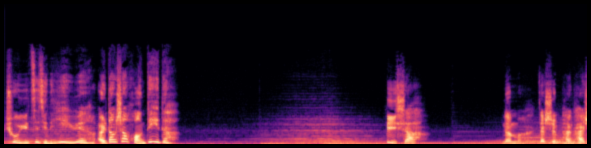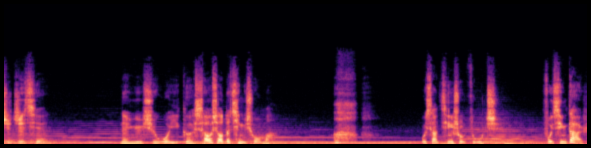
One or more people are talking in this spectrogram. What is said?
出于自己的意愿而当上皇帝的。陛下，那么在审判开始之前，能允许我一个小小的请求吗？啊，我想亲手阻止父亲大人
